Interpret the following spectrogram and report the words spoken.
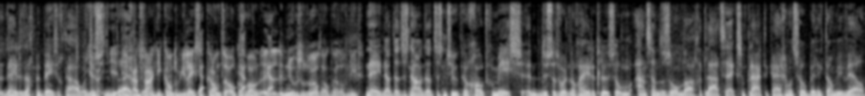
uh, de hele dag mee bezig te houden. Je, tussen de bedrijven je gaat door. vaak die kant op, je leest Ja. de kranten ook Ja. gewoon. Ja. Uh, de News of the World ook wel of niet? Nee, nou dat, is nou dat is natuurlijk een groot gemis. En Dus dat wordt nog een hele klus om aanstaande zondag het laatste exemplaar te krijgen. Want zo ben ik dan weer wel.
